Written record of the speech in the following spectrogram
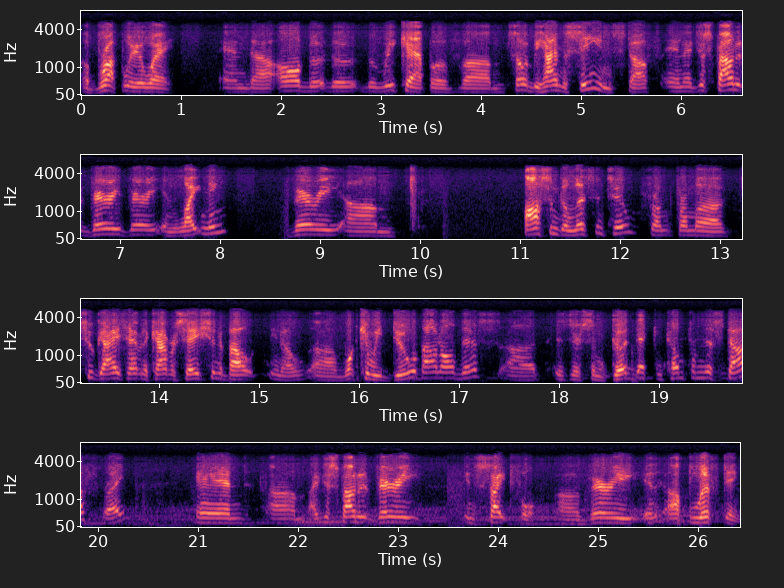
abruptly away and uh, all the, the, the recap of um, some of behind the scenes stuff. And I just found it very, very enlightening, very um, awesome to listen to from from uh, two guys having a conversation about you know uh, what can we do about all this? Uh, is there some good that can come from this stuff, right? And um, I just found it very insightful, uh, very uplifting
